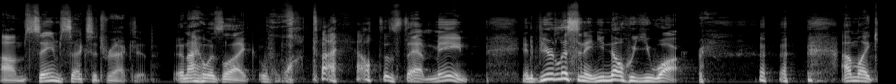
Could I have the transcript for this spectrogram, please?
um, same sex attracted. And I was like, what the hell does that mean? And if you're listening, you know who you are. I'm like,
